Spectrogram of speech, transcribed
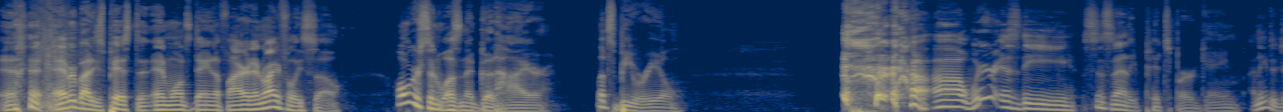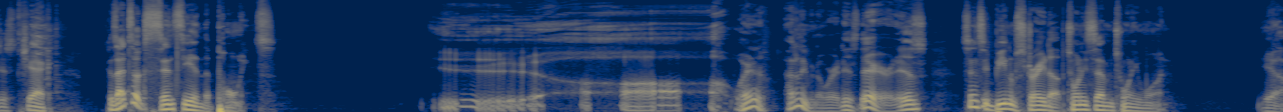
Everybody's pissed and wants Dana fired, and rightfully so. Holgorsen wasn't a good hire. Let's be real. uh, where is the Cincinnati Pittsburgh game? I need to just check because I took Cincy in the points. Yeah. Uh, where? I don't even know where it is. There it is. Cincy beat them straight up 27 21. Yeah,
